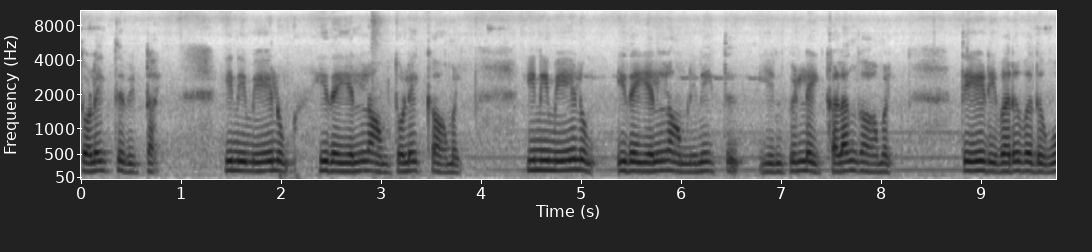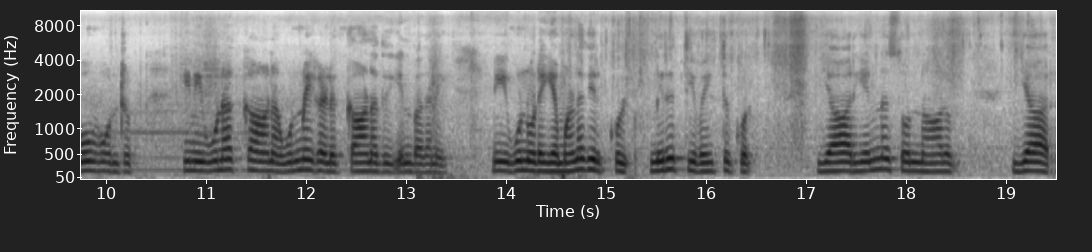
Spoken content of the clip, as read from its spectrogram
தொலைத்து விட்டாய். இனிமேலும் இதையெல்லாம் தொலைக்காமல் இனிமேலும் இதையெல்லாம் நினைத்து என் பிள்ளை கலங்காமல் தேடி வருவது ஒவ்வொன்றும். இனி உனக்கான உண்மைகளுக்கானது என்பதனை நீ உன்னுடைய மனதிற்குள் நிறுத்தி வைத்துக்கொள். யார் என்ன சொன்னாலும் யார்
